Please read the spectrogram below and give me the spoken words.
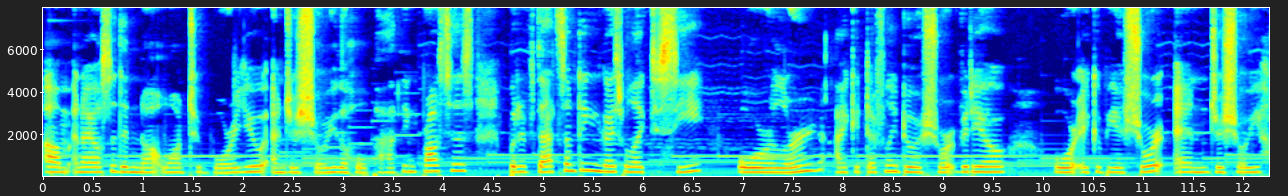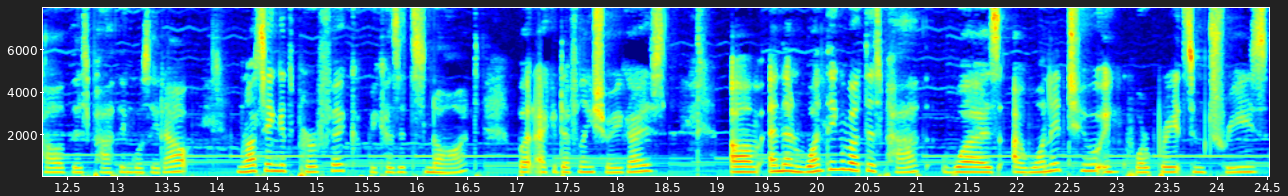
Um, and I also did not want to bore you and just show you the whole pathing process. But if that's something you guys would like to see or learn, I could definitely do a short video or it could be a short and just show you how this pathing was laid out. I'm not saying it's perfect because it's not, but I could definitely show you guys. Um, and then one thing about this path was I wanted to incorporate some trees,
